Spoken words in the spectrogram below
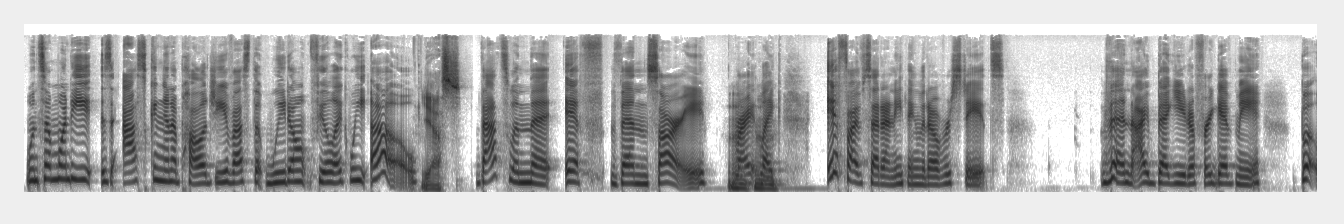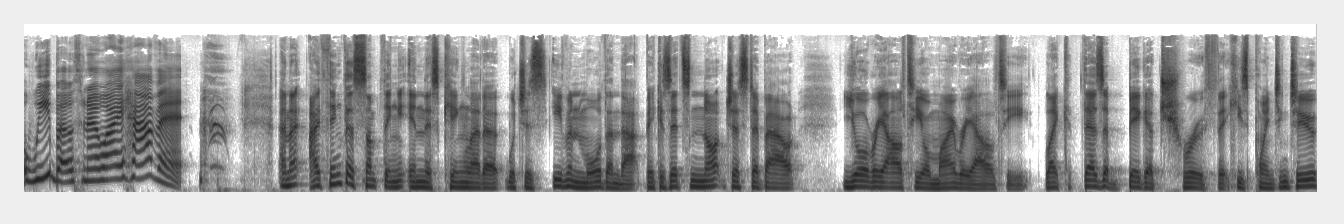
when somebody is asking an apology of us that we don't feel like we owe. Yes. That's when the if then sorry, right? Mhm. Like if I've said anything that overstates, then I beg you to forgive me. But we both know I haven't. And I, I think there's something in this King letter which is even more than that because it's not just about your reality or my reality. Like there's a bigger truth that he's pointing to,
